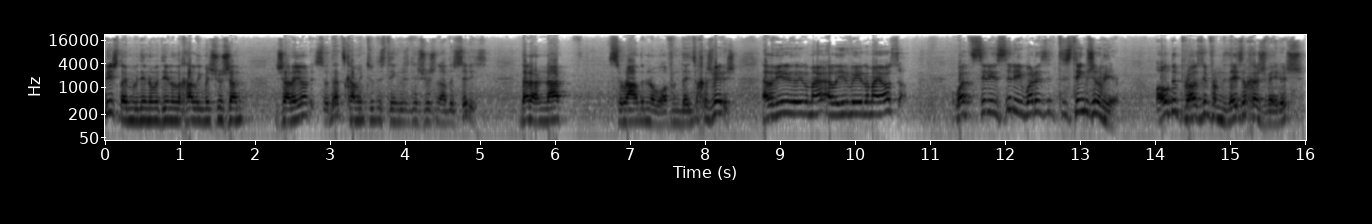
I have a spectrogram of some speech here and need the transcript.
Medina Medina Lachalik Meshushan. So that's coming to distinguish the Shushan other cities that are not surrounded in a wall from the days of Chashverish. What city is city? What is the distinction of here? All the prosim from the days of Chashverish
